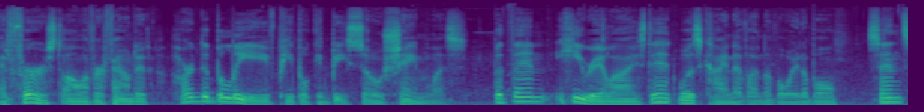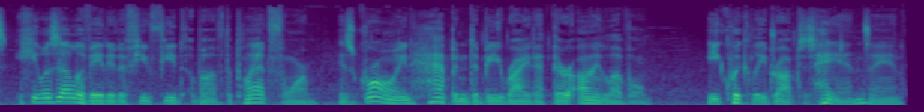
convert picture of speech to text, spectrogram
At first, Oliver found it hard to believe people could be so shameless, but then he realized it was kind of unavoidable. Since he was elevated a few feet above the platform, his groin happened to be right at their eye level. He quickly dropped his hands and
